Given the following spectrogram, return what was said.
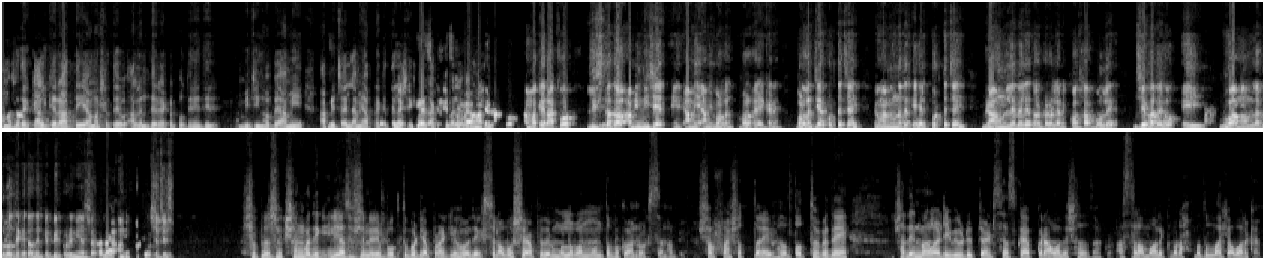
আমার সাথে কালকে রাতেই আমার সাথে আলেমদের একটা প্রতিনিধির মিটিং হবে আমি আপনি চাইলে আমি আপনাকে তাহলে সেখানে রাখতে পারি। আমাকে রাখো। লিস্টটা দাও আমি নিজে আমি আমি এখানে ভলান্টিয়ার করতে চাই এবং আমি ওনাদেরকে হেল্প করতে চাই। গ্রাউন্ড লেভেলে দরকার হলে আমি কথা বলে যেভাবে হোক এই ভুয়া মামলাগুলো থেকে তাদেরকে বের করে নিয়ে আসার আমি সর্বোচ্চ চেষ্টা সুপ্রদর্শক সাংবাদিক ইলিয়াস হোসেনের বক্তব্যটি আপনারা কীভাবে দেখছেন? অবশ্যই আপনাদের মূল্যবান মন্তব্য কমেন্ট বক্সে জানাবেন। সবসময় সত্য নির্ভর তথ্য পেতে Swadhin Bangla TV YouTube channel subscribe করে আমাদের সাথে থাকুন। আসসালামু আলাইকুম রহমতুল্লাহ আবরকাত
